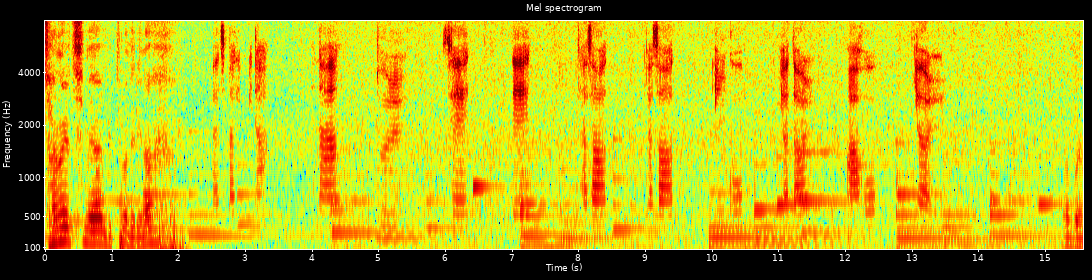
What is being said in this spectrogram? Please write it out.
장을 치면 밑으로 내리나? 마지막입니다. 하나, 둘, 셋, 넷, 다섯, 여섯, 일곱, 여덟, 아홉, 열. 어 뭐야?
